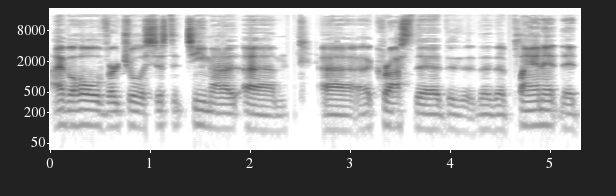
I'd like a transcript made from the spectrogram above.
I have a whole virtual assistant team out of um, uh, across the, the, the the planet that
